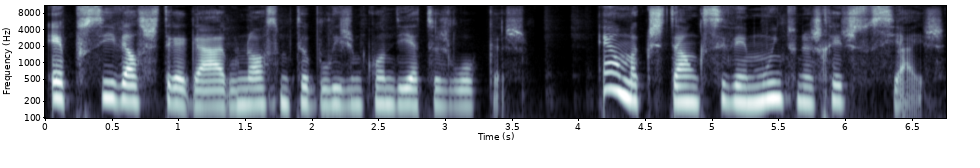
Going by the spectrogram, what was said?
é possível estragar o nosso metabolismo com dietas loucas? É uma questão que se vê muito nas redes sociais.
